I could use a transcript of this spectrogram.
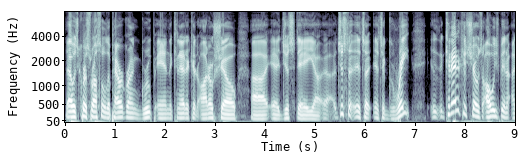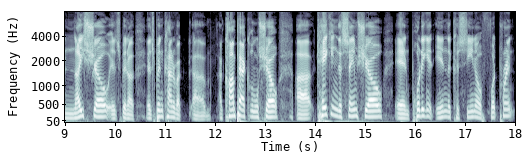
That was Chris Russell, the Paragon Group, and the Connecticut Auto Show. Uh, just a, uh, just a, it's a, it's a great. The Connecticut show's always been a nice show. It's been a, it's been kind of a, uh, a compact little show. Uh, taking the same show and putting it in the casino footprint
